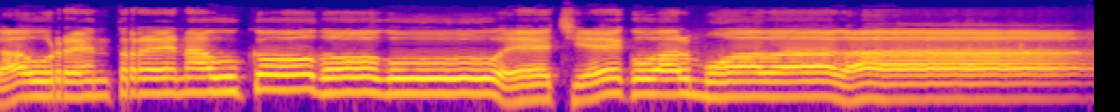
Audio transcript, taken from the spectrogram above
Gaur entrenauko dugu etxeko almohadagaz.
